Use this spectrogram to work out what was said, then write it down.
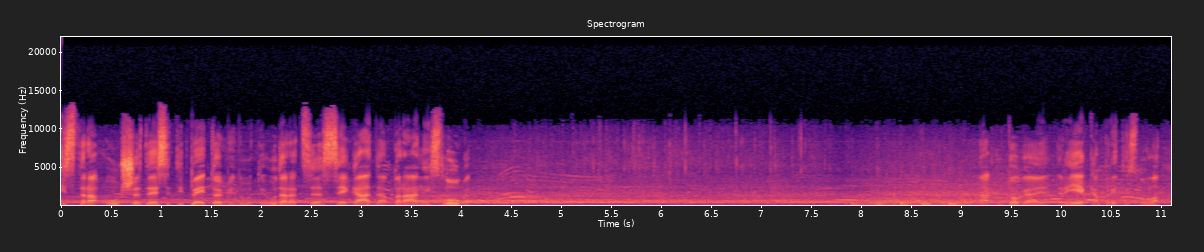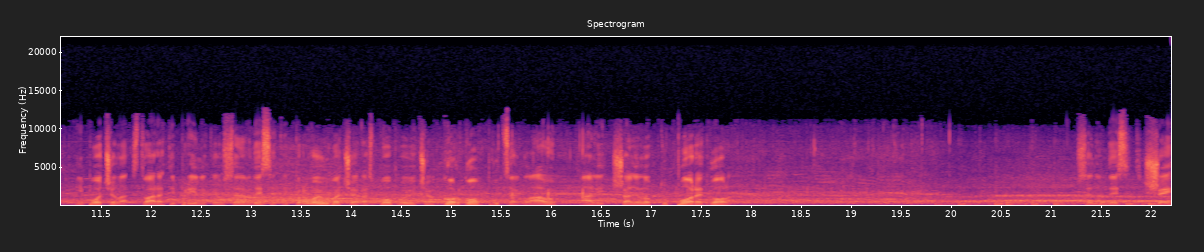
Istra u 65. minuti. Udarac Segada brani Sluga. Nakon toga je Rijeka pritisnula i počela stvarati prilike. U 71. ubače Raspopovića, Gorgon puca glavom, ali šalje loptu pored gola. U 76.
